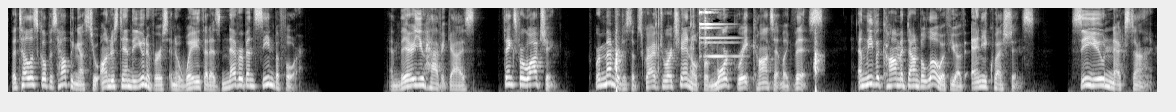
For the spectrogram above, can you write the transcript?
The telescope is helping us to understand the universe in a way that has never been seen before. And there you have it, guys. Thanks for watching. Remember to subscribe to our channel for more great content like this. And leave a comment down below if you have any questions. See you next time.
